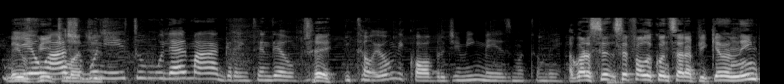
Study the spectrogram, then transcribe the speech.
Meio e eu acho disso. bonito mulher magra, entendeu? Sei. Então eu me cobro de mim mesma também. Agora, você falou que quando você era pequena, nem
